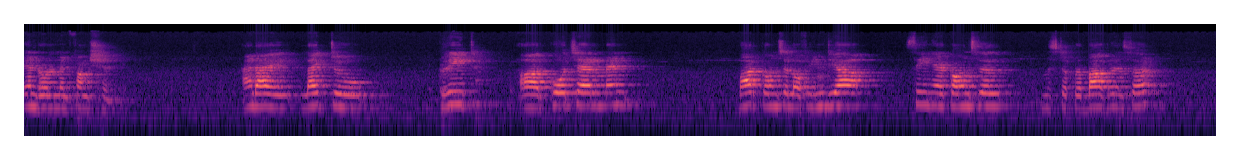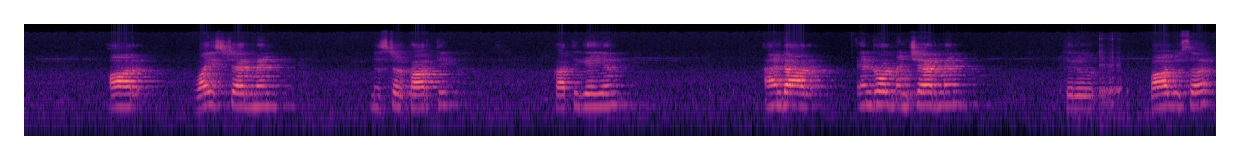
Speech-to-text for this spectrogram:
enrollment function. And I like to greet our co-chairman, Bar Council of India, Senior Counsel, Mr. Prabakaran sir, our Vice Chairman, Mr. Karthik, Karthikeyan, and our Enrollment Chairman, Thiru Balu sir,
